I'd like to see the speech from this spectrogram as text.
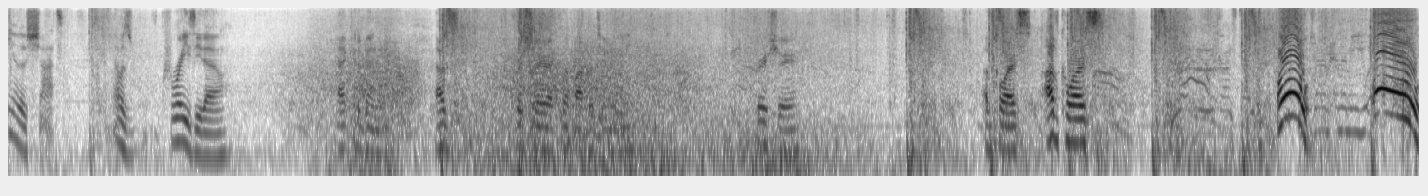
any of those shots. That was crazy though. That could have been. That was for sure a clip opportunity. For sure. Of course. Of course. Oh! Oh!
